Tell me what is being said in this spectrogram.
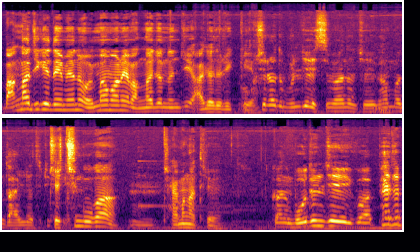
망가지게 되면 얼마 만에 망가졌는지 알려드릴게요. 혹시라도 문제 있으면은 저희가 한번 더 알려드릴게요. 제 친구가 음. 잘 망가뜨려요. 그러니까 뭐든지 이거 패드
